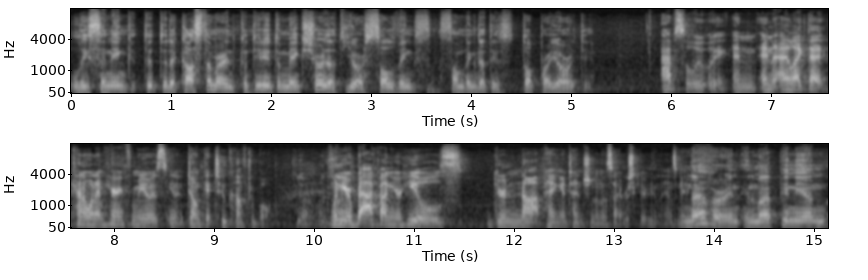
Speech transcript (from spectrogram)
listening to, to the customer, and continue to make sure that you're solving something that is top priority. Absolutely, and and I like that. Kind of what I'm hearing from you is, you know, don't get too comfortable. Yeah, When you're back on your heels, you're not paying attention in the cybersecurity landscape. Never, in, in my opinion,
